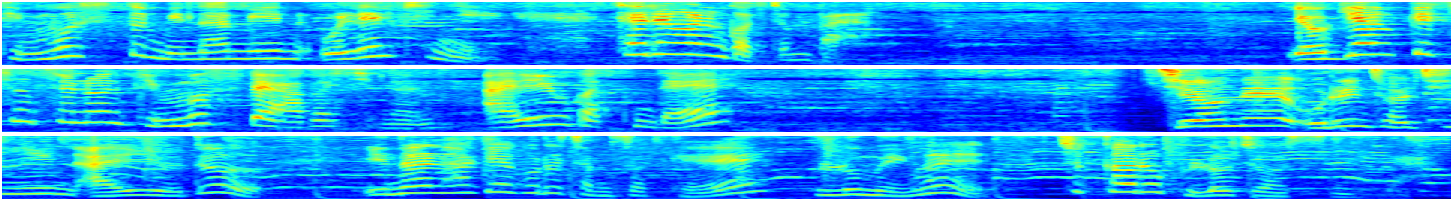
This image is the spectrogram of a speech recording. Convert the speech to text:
뒷모습도 미남인 올렌치니 촬영하는 것 좀 봐. 여기 함께 춤추는 뒷모습의 아가씨는 아이유 같은데? 지연의 오랜 절친인 아이유도 이날 하객으로 참석해 블루밍을 축하로 불러주었습니다.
